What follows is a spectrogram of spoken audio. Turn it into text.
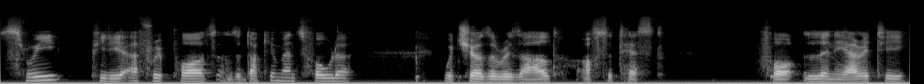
three PDF reports in the Documents folder which show the result of the test for linearity,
